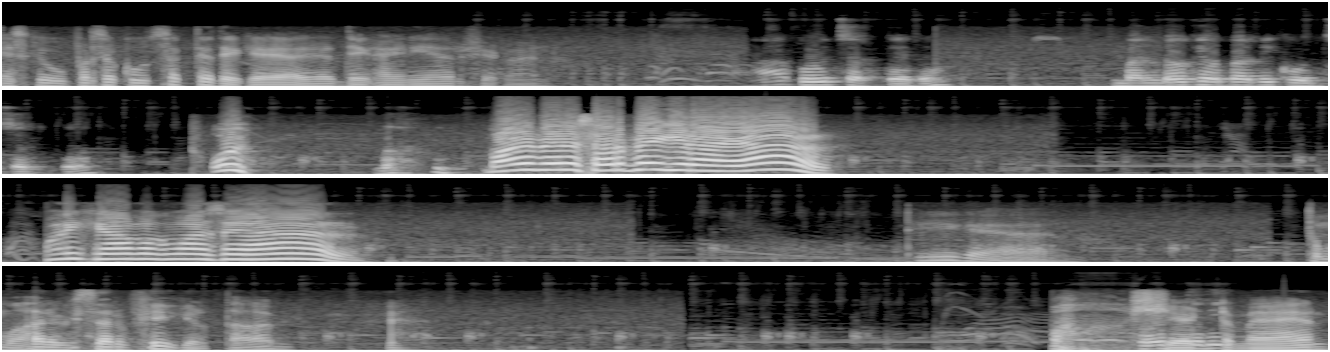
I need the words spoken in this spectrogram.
इसके ऊपर से कूद सकते थे क्या यार? देखा ही नहीं यार शिट मैन हाँ कूद सकते थे। बंदों के ऊपर भी कूद सकते हो। ओए! भाई मेरे सर पे गिरा है यार। भाई क्या बकवास है यार? ठीक है यार। तुम्हारे भी सर पे ही गिरता शिट मैन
